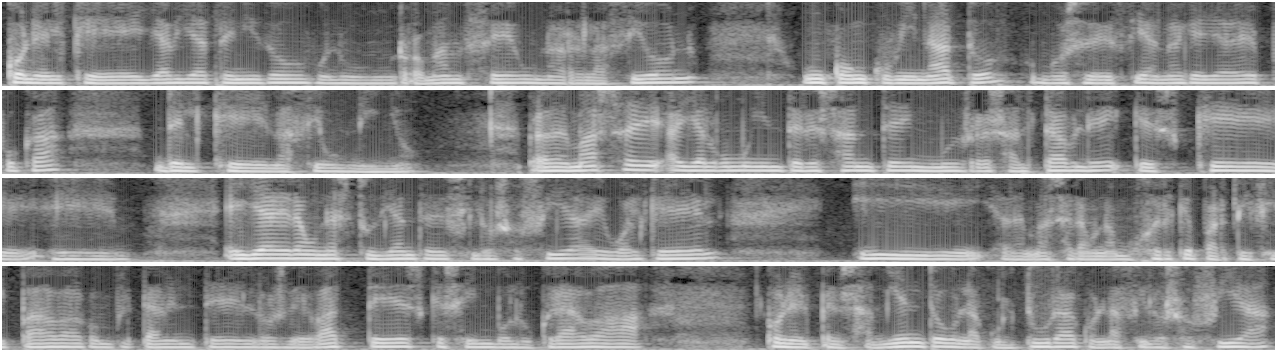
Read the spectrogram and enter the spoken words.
con el que ella había tenido bueno, un romance, una relación, un concubinato, como se decía en aquella época, del que nació un niño. Pero además hay algo muy interesante y muy resaltable, que es que eh, ella era una estudiante de filosofía, igual que él, y además era una mujer que participaba completamente en los debates, que se involucraba con el pensamiento, con la cultura, con la filosofía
